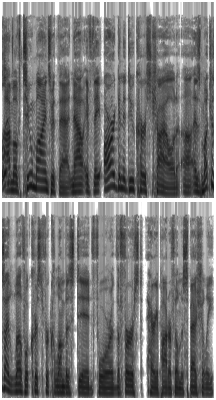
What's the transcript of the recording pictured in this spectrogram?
I'm of two minds with that. Now, if they are going to do Cursed Child, uh, as much as I love what Christopher Columbus did for the first Harry Potter film, especially,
